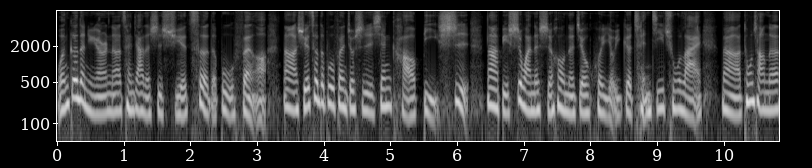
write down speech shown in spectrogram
文哥的女儿呢，参加的是学测的部分啊。那学测的部分就是先考笔试，那笔试完的时候呢，就会有一个成绩出来。那通常呢，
